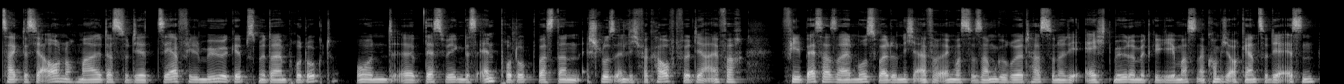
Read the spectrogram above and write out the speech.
zeigt es ja auch nochmal, dass du dir sehr viel Mühe gibst mit deinem Produkt und äh, deswegen das Endprodukt, was dann schlussendlich verkauft wird, ja einfach viel besser sein muss, weil du nicht einfach irgendwas zusammengerührt hast, sondern dir echt Mühe damit gegeben hast. Und da komme ich auch gern zu dir essen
